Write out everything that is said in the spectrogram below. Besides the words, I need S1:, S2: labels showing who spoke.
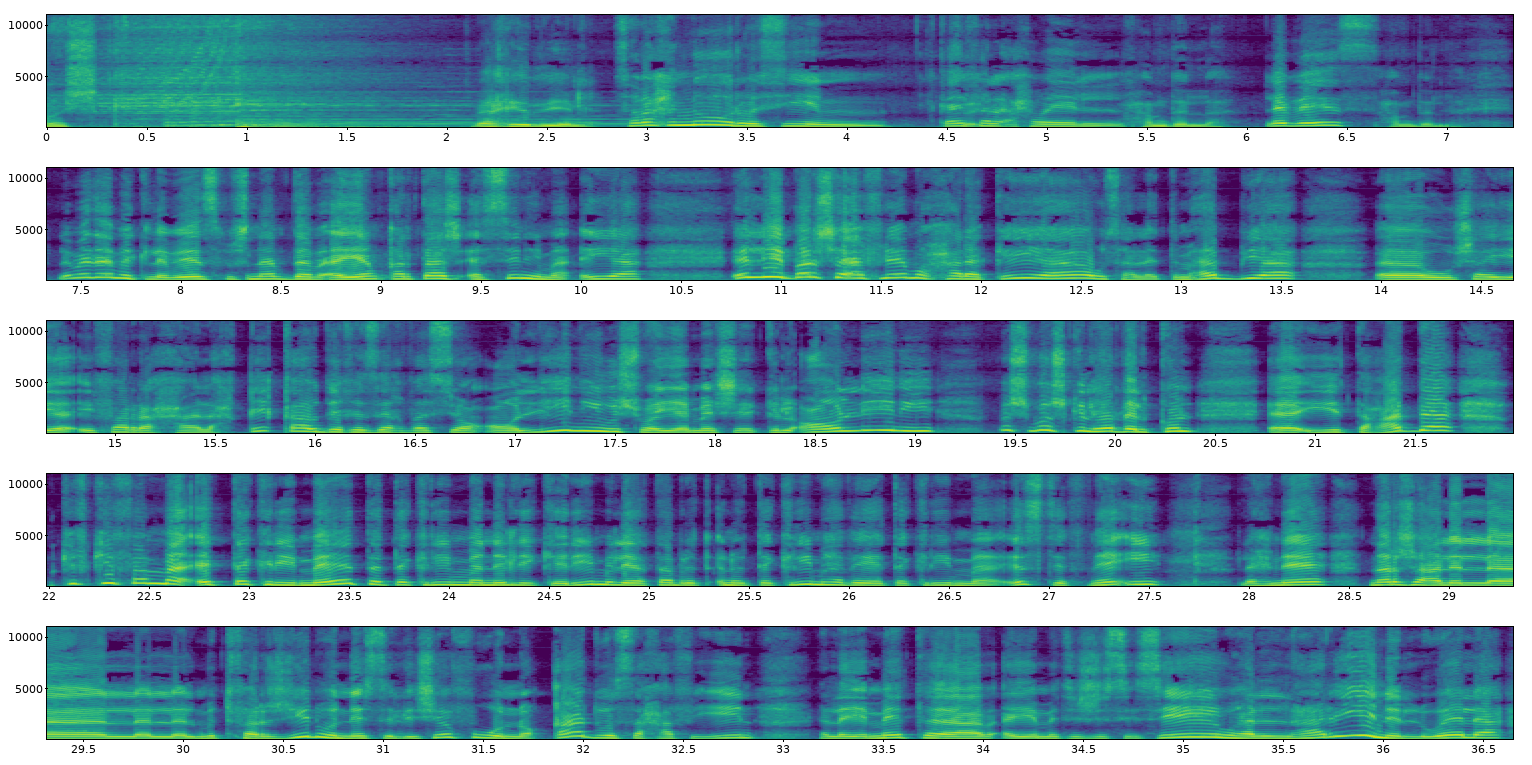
S1: صباحك
S2: بخير ريم.
S3: صباح النور وسيم. كيف الأحوال؟
S2: الحمد لله.
S3: لاباس؟
S2: الحمد لله.
S3: لما دامك لاباس باش نبدأ بأيام قرطاج السينمائية اللي برشا أفلام حركيه وسالات معبية آه وشيء يفرح الحقيقة و des réservations en ligne وشوية مشاكل en ligne مش مشكل هذا الكل آه يتعدى. وكيف كيف فما التكريمات؟ تكريم نيلي كريم اللي اعتبرت إنه التكريم هذا تكريم استثنائي. لهنا نرجع للمتفرجين والناس اللي شافوا والنقاد والصحفيين الايامات ايامات ال JCC وهالنهارين الوالة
